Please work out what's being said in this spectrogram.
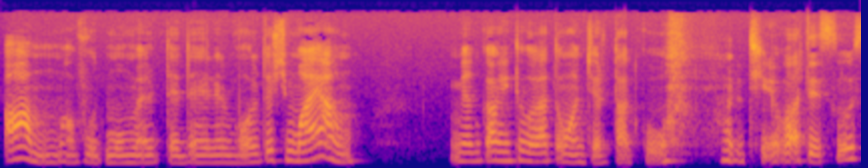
Am avut momente de revoltă și mai am. Mi-aduc aminte odată m-am certat cu cineva de sus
